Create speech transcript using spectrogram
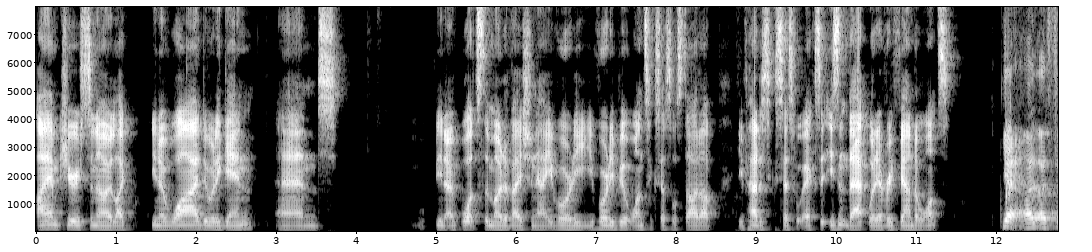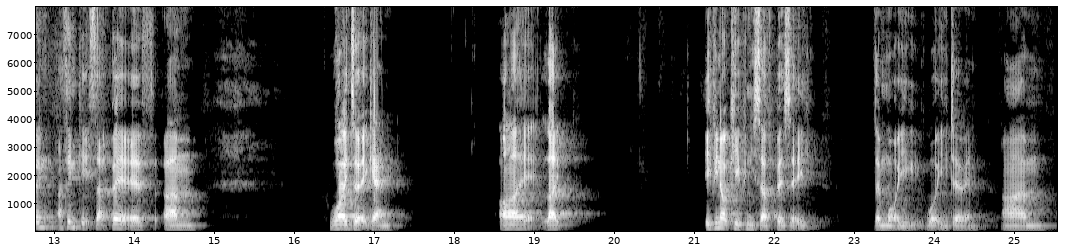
I am curious to know, like, you know, why I do it again, and you know, what's the motivation now? You've already you've already built one successful startup. You've had a successful exit. Isn't that what every founder wants? Yeah, I, I think I think it's that bit of um, why do it again. I like if you're not keeping yourself busy, then what are you what are you doing? Um,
